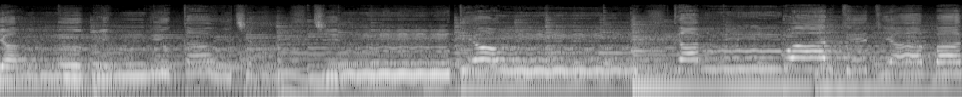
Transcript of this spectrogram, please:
交朋友到这珍重，甘愿。万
